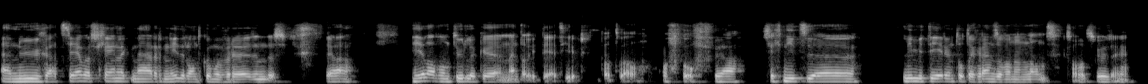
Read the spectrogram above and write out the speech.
En nu gaat zij waarschijnlijk naar Nederland komen verhuizen. Dus ja, heel avontuurlijke mentaliteit hier, dat wel. Of, of ja, zich niet uh, limiteren tot de grenzen van een land, ik zal het zo zeggen.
